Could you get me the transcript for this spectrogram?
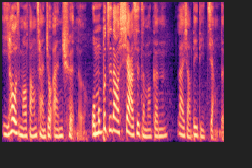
以后什么房产就安全了？我们不知道夏是怎么跟赖小弟弟讲的。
